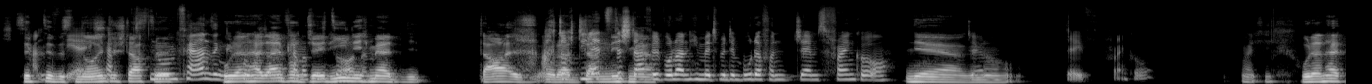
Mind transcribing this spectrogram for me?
Siebte bis ich neunte Staffel, Nur im Fernsehen wo dann halt einfach JD nicht, zuordnen. mehr die, da ist. Ach oder doch, die letzte nicht Staffel, wo dann hier mit, mit dem Bruder von James Franco, Ja, yeah, genau. Dave Franco. Weiß ich nicht. Wo dann halt,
